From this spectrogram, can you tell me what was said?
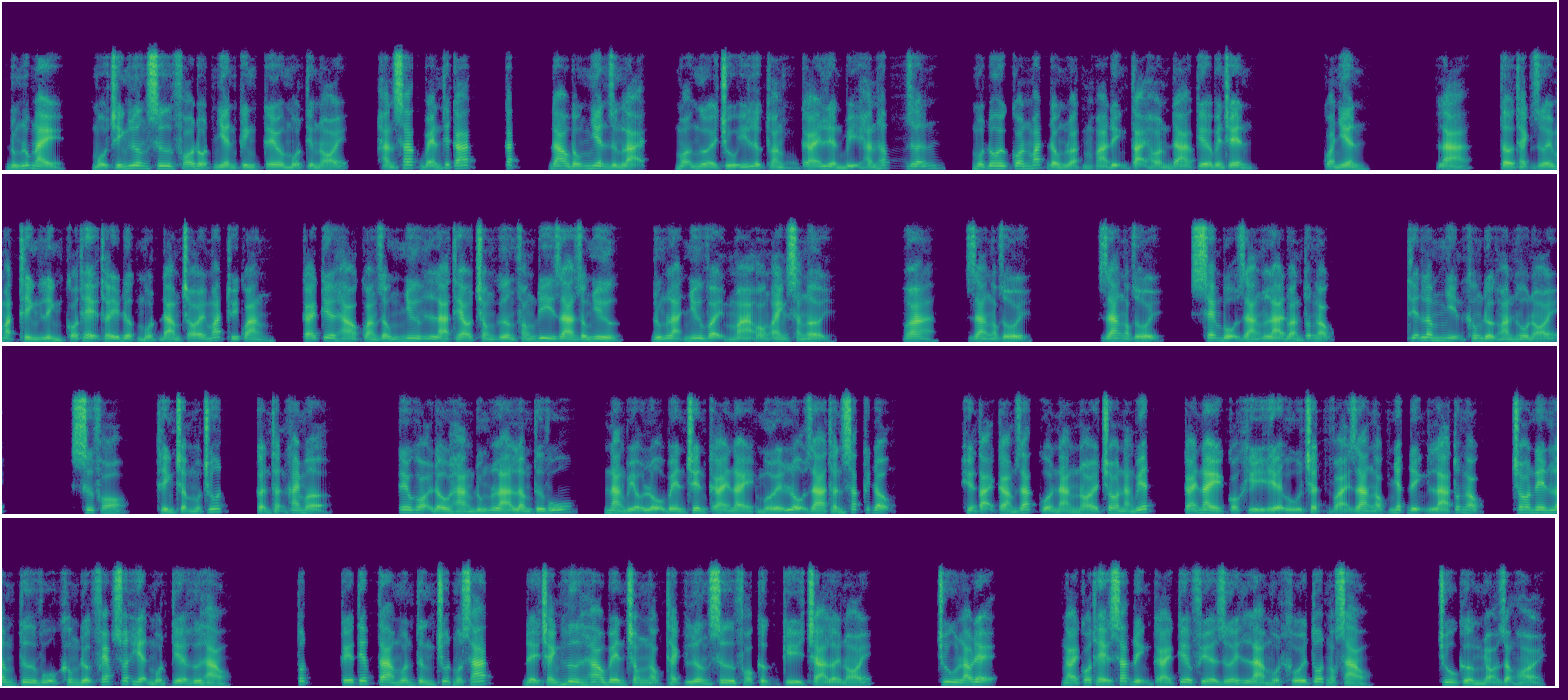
Đúng lúc này, mộ chính lương sư phó đột nhiên kinh kêu một tiếng nói hắn sắc bén thiết cát, cắt, đao đống nhiên dừng lại, mọi người chú ý lực thoáng cái liền bị hắn hấp dẫn, một đôi con mắt đồng loạt mà định tại hòn đá kia bên trên. Quả nhiên, lá, tờ thạch dưới mặt thình lình có thể thấy được một đám chói mắt thủy quang, cái kia hào quang giống như là theo trong gương phóng đi ra giống như, đúng là như vậy mà óng ánh sáng ngời. Hoa, Giang ngọc rồi. Giang ngọc rồi, xem bộ dáng là đoàn tốt ngọc. Thiện lâm nhịn không được hoan hô nói. Sư phó, thỉnh chậm một chút, cẩn thận khai mở. Kêu gọi đầu hàng đúng là lâm tư vũ, nàng biểu lộ bên trên cái này mới lộ ra thần sắc kích động hiện tại cảm giác của nàng nói cho nàng biết, cái này có khỉ hệ ủ chật vải da ngọc nhất định là tốt ngọc, cho nên lâm tư vũ không được phép xuất hiện một tia hư hao. Tốt, kế tiếp ta muốn từng chút một sát, để tránh hư hao bên trong ngọc thạch lương sư phó cực kỳ trả lời nói. Chu lão đệ, ngài có thể xác định cái kia phía dưới là một khối tốt ngọc sao? Chu cường nhỏ giọng hỏi.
